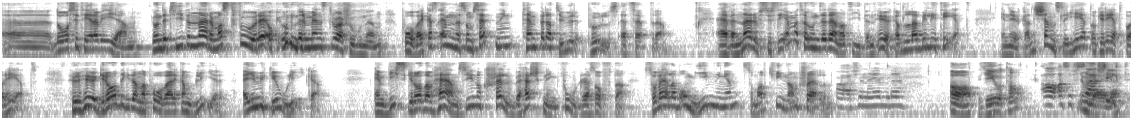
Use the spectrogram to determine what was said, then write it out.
Eh, Då citerar vi igen. Under tiden närmast före och under menstruationen påverkas ämnesomsättning, temperatur, puls etc. Även nervsystemet har under denna tid en ökad labilitet, en ökad känslighet och retbarhet. Hur höggradig denna påverkan blir är ju mycket olika. En viss grad av hänsyn och självbehärskning fordras ofta, såväl av omgivningen som av kvinnan själv. Ja, jag känner igen det. Ja, Ge och ta. Ja, alltså Ja, det det. särskilt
